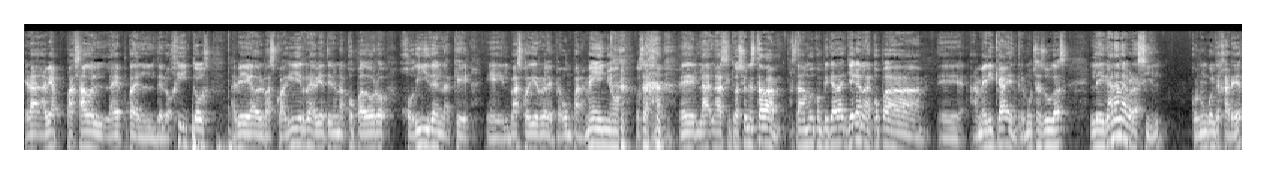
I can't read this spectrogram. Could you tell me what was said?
era, había pasado el- la época del, del Ojitos, había llegado el Vasco Aguirre, había tenido una Copa de Oro jodida en la que eh, el Vasco Aguirre le pegó un panameño. O sea, eh, la, la situación estaba, estaba muy complicada. Llegan a la Copa eh, América, entre muchas dudas, le ganan a Brasil con un gol de Jared.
